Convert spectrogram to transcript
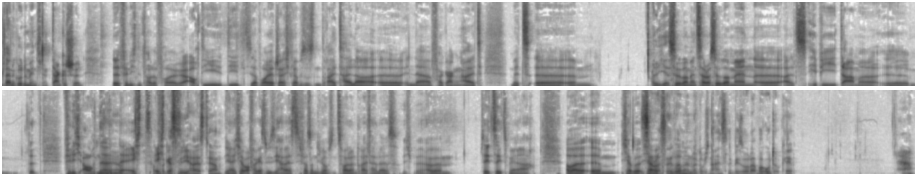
Kleine grüne Männchen. Dankeschön. Äh, Finde ich eine tolle Folge. Auch die, die, dieser Voyager, ich glaube, es ist ein Dreiteiler äh, in der Vergangenheit mit äh, ähm, hier Silverman, Sarah Silverman äh, als Hippie-Dame. Das Finde ich auch eine, eine echt, Hab echt. vergessen, wie die heißt, ja. Ja, ich habe auch vergessen, wie sie heißt. Ich weiß auch nicht mehr, ob es ein Zwei- oder ein Dreiteiler ist. Ich, aber ähm, seht, seht's mir nach. Aber ähm, ich habe, ich Sarah habe, Silverman war, glaube ich, eine Einzelepisode, aber gut, okay. ja,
